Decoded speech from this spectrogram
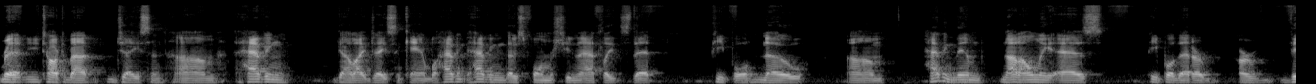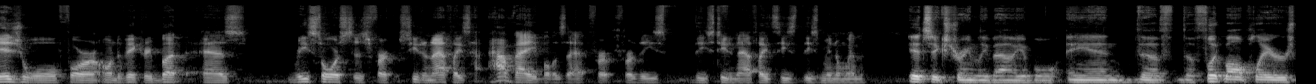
Brett, you talked about Jason um, having a guy like Jason Campbell, having having those former student athletes that people know, um, having them not only as people that are are visual for on to victory, but as resources for student athletes. How valuable is that for for these these student athletes, these these men and women? It's extremely valuable, and the the football players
